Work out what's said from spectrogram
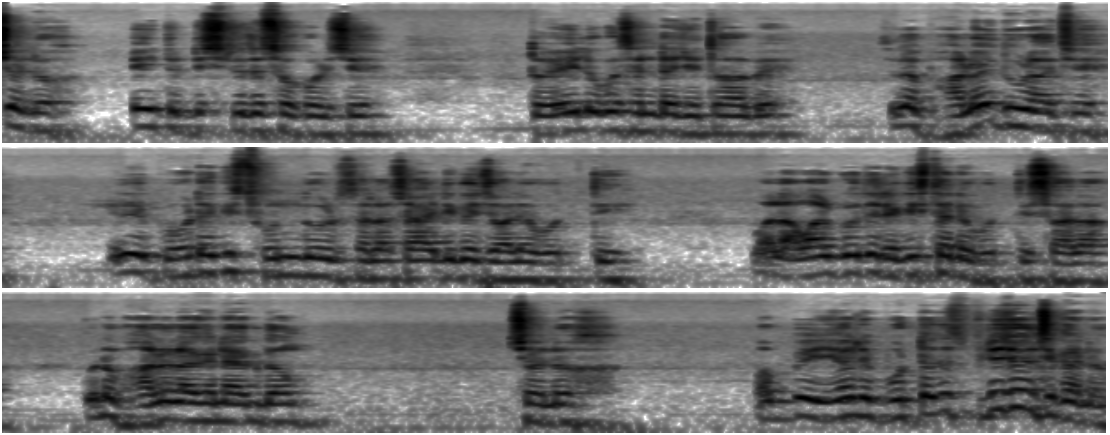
চলো, এই তো ডিসপ্লেতে শো করছে। তো এই লোকেশনটা যেতে হবে। সেটা ভালোই দূর আছে। এদের গ্রহটা কি সুন্দর সালা চারিদিকে জলে ভর্তি। বল, আমার গ্রহতে রেগিস্তানে ভর্তি সালা কোনো ভালো লাগে না একদম। চলো। অব্বে ইয়ারে, বোটটা তো স্পিডে চলছে কেন?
